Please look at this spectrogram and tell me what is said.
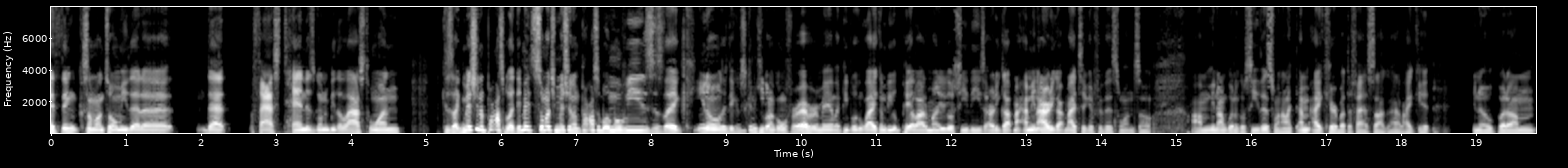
I think someone told me that uh that Fast 10 is going to be the last one cuz like Mission Impossible like they made so much Mission Impossible movies is like, you know, they're just going to keep on going forever, man. Like people like them, people pay a lot of money to go see these. I already got my I mean, I already got my ticket for this one, so um you know, I'm going to go see this one. I like I'm, I care about the Fast Saga. I like it, you know, but um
